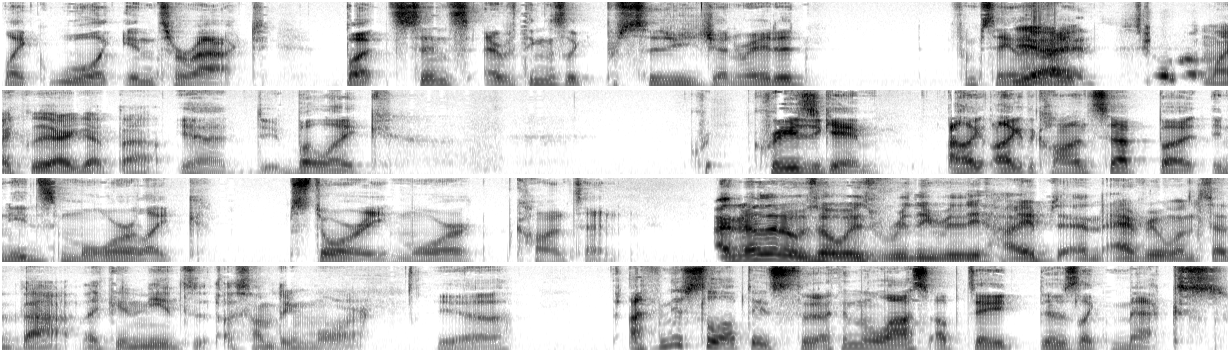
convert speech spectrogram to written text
like will like interact. But since everything's like procedurally generated, if I'm saying that Yeah, right, it's so unlikely. I get that. yeah, dude. But like, cr- crazy game. I like I like the concept, but it needs more like story, more content. I know that it was always really, really hyped, and everyone said that. Like, it needs uh, something more. Yeah, I think there's still updates to it. I think the last update there's like mechs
